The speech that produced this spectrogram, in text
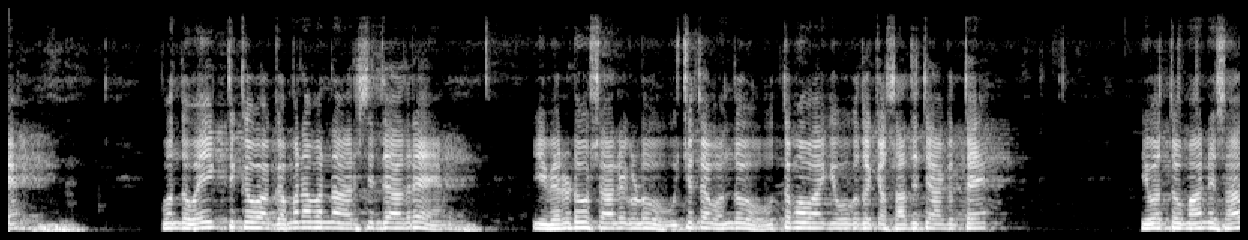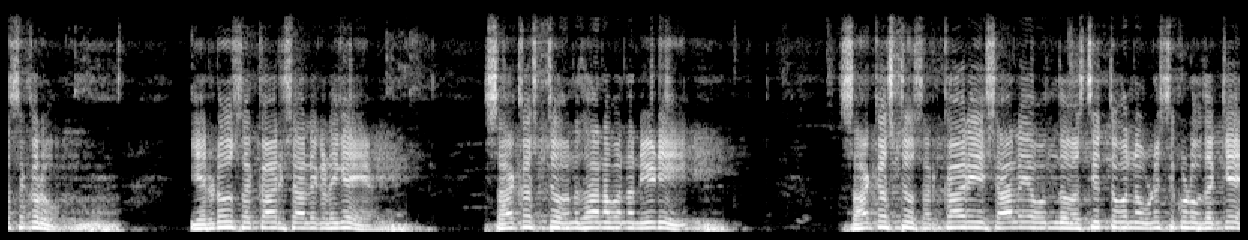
ಒಂದು ವೈಯಕ್ತಿಕ ಗಮನವನ್ನು ಹರಿಸಿದ್ದಾದರೆ ಇವೆರಡೂ ಶಾಲೆಗಳು ಉಚಿತ ಒಂದು ಉತ್ತಮವಾಗಿ ಹೋಗೋದಕ್ಕೆ ಸಾಧ್ಯತೆ ಆಗುತ್ತೆ. ಇವತ್ತು ಮಾನ್ಯ ಶಾಸಕರು, ಎರಡೂ ಸರ್ಕಾರಿ ಶಾಲೆಗಳಿಗೆ ಸಾಕಷ್ಟು ಅನುದಾನವನ್ನು ನೀಡಿ ಸಾಕಷ್ಟು ಸರ್ಕಾರಿ ಶಾಲೆಯ ಒಂದು ಅಸ್ತಿತ್ವವನ್ನು ಉಳಿಸಿಕೊಳ್ಳುವುದಕ್ಕೆ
